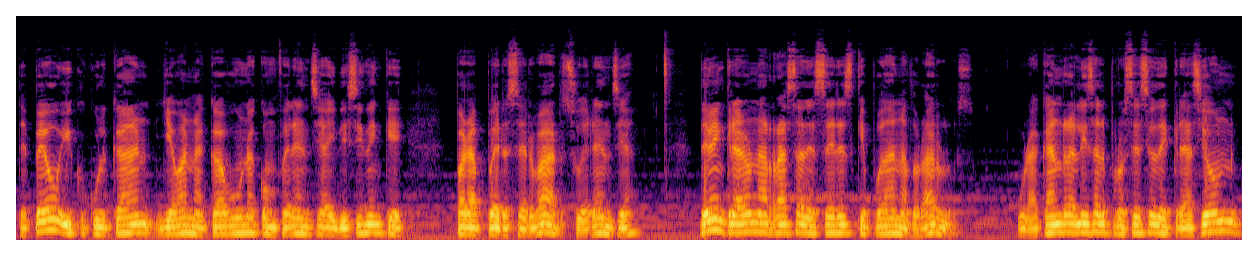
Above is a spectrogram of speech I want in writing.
Tepeo y Cuculcán llevan a cabo una conferencia y deciden que, para preservar su herencia, deben crear una raza de seres que puedan adorarlos. Huracán realiza el proceso de creación,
